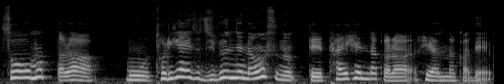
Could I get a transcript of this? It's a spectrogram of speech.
そう思ったらもうとりあえず自分で直すのって大変だから部屋の中で。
